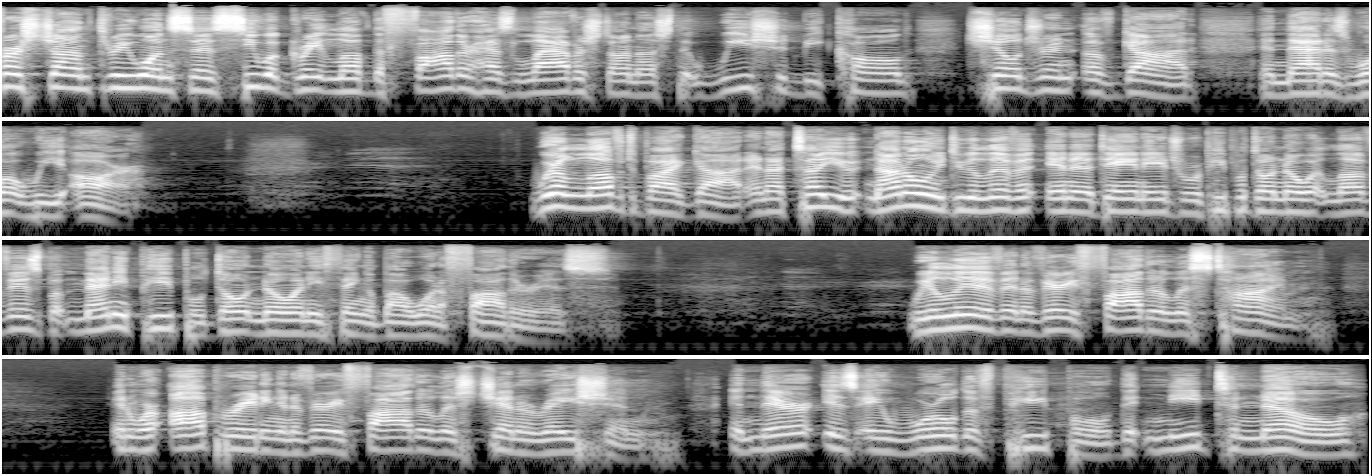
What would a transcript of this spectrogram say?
1 John 3 1 says, See what great love the Father has lavished on us that we should be called children of God, and that is what we are. We're loved by God. And I tell you, not only do we live in a day and age where people don't know what love is, but many people don't know anything about what a father is. We live in a very fatherless time, and we're operating in a very fatherless generation. And there is a world of people that need to know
